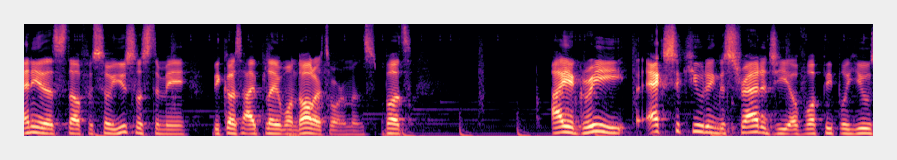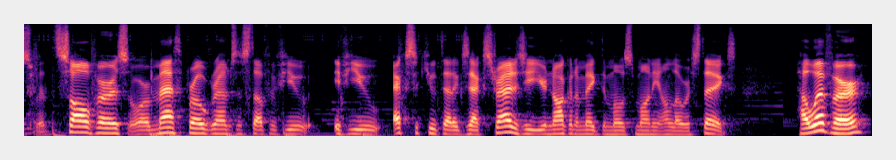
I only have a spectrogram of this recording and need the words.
any of that stuff is so useless to me because I play $1 tournaments. But I agree, executing the strategy of what people use with solvers or math programs and stuff, if you if you execute that exact strategy, you're not going to make the most money on lower stakes. However,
